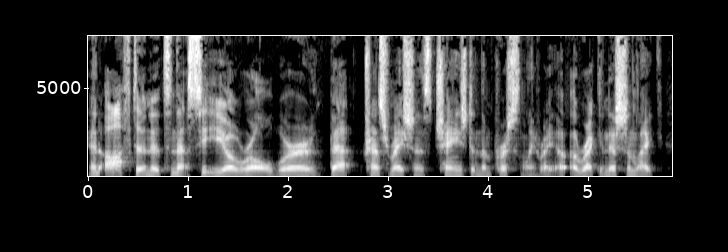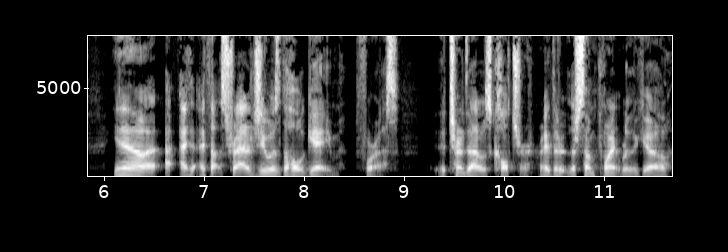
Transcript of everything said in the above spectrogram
And often it's in that CEO role where that transformation has changed in them personally, right? A, a recognition like, you know, I, I, thought strategy was the whole game for us. It turns out it was culture, right? There, there's some point where they go,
